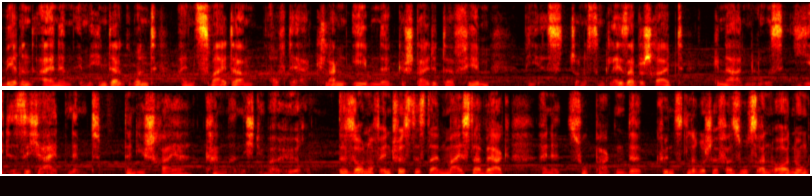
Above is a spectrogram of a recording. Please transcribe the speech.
während einem im Hintergrund ein zweiter, auf der Klangebene gestalteter Film wie es Jonathan Glazer beschreibt, gnadenlos jede Sicherheit nimmt. Denn die Schreie kann man nicht überhören. The Zone of Interest ist ein Meisterwerk, eine zupackende künstlerische Versuchsanordnung.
